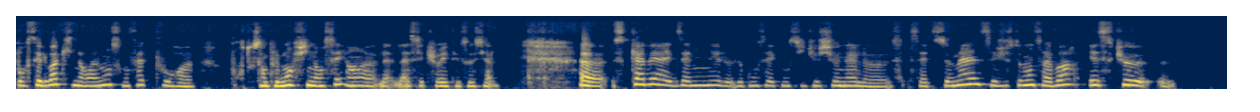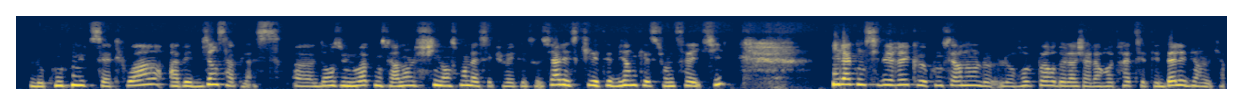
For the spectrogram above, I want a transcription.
pour ces lois qui normalement sont faites pour pour tout simplement financer hein, la, sécurité sociale. Euh, ce qu'avait à examiner le, Conseil constitutionnel euh, cette semaine, c'est justement de savoir est-ce que euh, le contenu de cette loi avait bien sa place dans une loi concernant le financement de la sécurité sociale? Est-ce qu'il était bien question de ça ici? Il a considéré que concernant le report de l'âge à la retraite, c'était bel et bien le cas.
